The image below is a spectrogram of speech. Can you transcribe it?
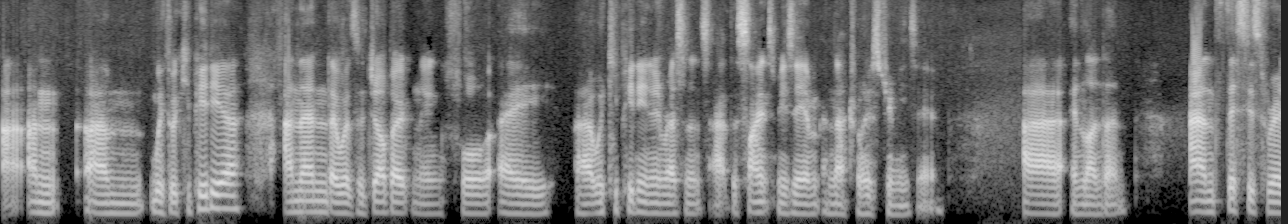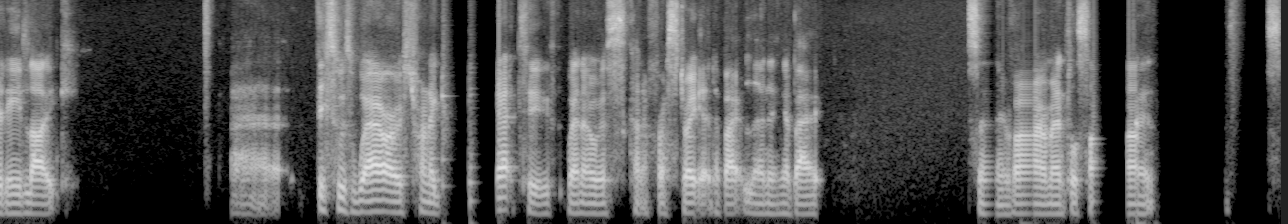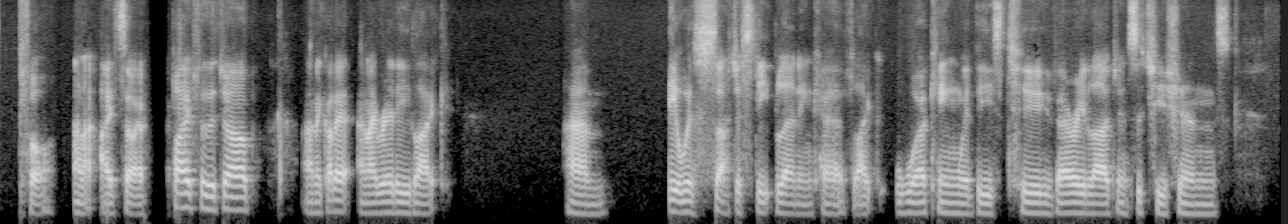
uh, and um, with Wikipedia. And then there was a job opening for a uh, Wikipedian in residence at the Science Museum and Natural History Museum uh, in London. And this is really like, uh, this was where I was trying to get to when I was kind of frustrated about learning about environmental science before. And I, I so I applied for the job and I got it and I really like um it was such a steep learning curve like working with these two very large institutions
